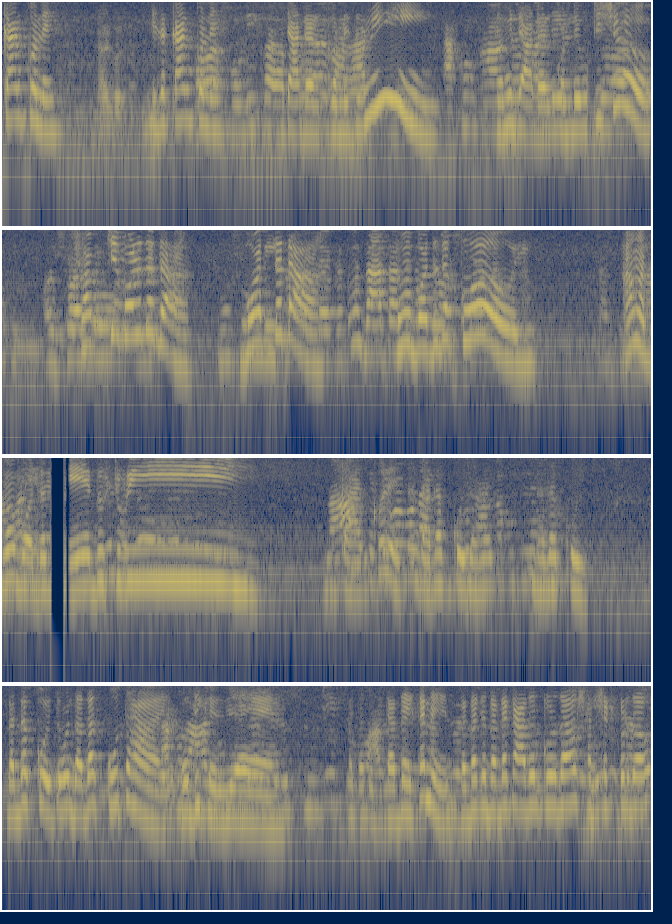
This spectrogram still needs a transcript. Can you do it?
কার কোলে? এটা কার কোলে? দাদার কোলে। তুমি? তুমি দাদার কোলে উঠিছো? সবচেয়ে বড় দাদা? বড় দাদা? তোমার বড় দাদা কই? আমার তোমার বড় দাদা। এ দুষ্টুবড়ি কার করে দাদা কই? দাদা দাদা কই? দাদা কই? তোমার দাদা কোথায়? ওদিকে হ্যাঁ। দাদা- এখানে? দাদাকে দাদাকে আদর করে দাও সাট করে দাও।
